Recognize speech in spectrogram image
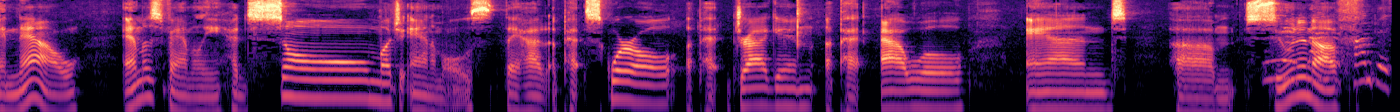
and now Emma's family had so much animals. They had a pet squirrel, a pet dragon, a pet owl, and um, soon enough. Compass,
